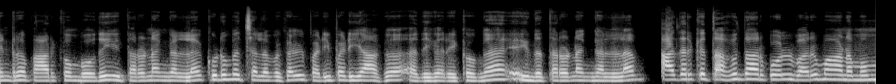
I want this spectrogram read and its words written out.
என்று பார்க்கும்போது இத்தருணங்கள்ல குடும்ப செலவுகள் படிப்படியாக அதிகரிக்குங்க. இந்த தருணங்கள்ல அதற்கு தகுந்தாற்போல் வருமானமும்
